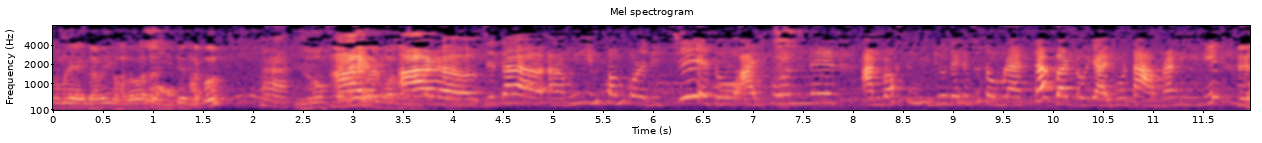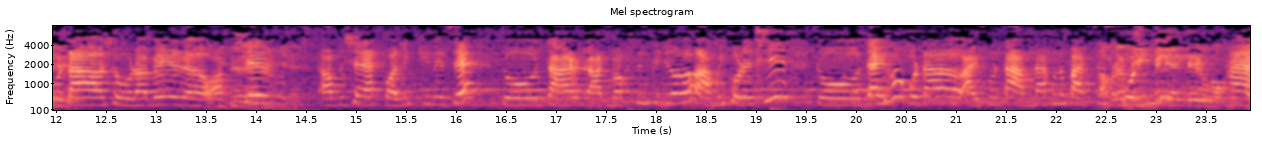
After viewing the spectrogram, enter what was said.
তোমরা এইভাবেই ভালোবাসা দিতে থাকো। হ্যাঁ। আর যেটা আমি ইনফর্ম করে দিচ্ছি তো আইফোনের আনবক্সিং ভিডিও দেখেছ তোমরা একটা বাট ওই আইফোনটা আমরা নিইনি। ওটা সৌরভের অফিসের অফিসের এক কলিগ কিনেছে। তো তার আনবক্সিং ভিডিও আমি করেছি। তো যাই হোক ওটা আইফোনটা আমরা এখনও পারচেস করিনি। হ্যাঁ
